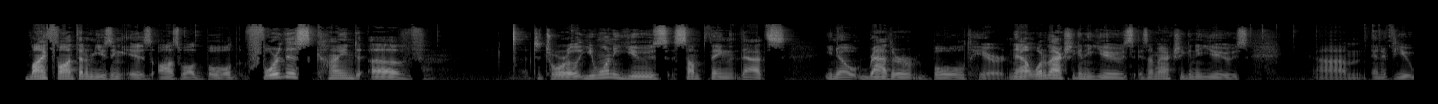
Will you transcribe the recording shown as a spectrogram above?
My font that I'm using is Oswald Bold. For this kind of tutorial, you want to use something that's you know rather bold here. Now, what I'm actually going to use is I'm actually going to use, um, and if you,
